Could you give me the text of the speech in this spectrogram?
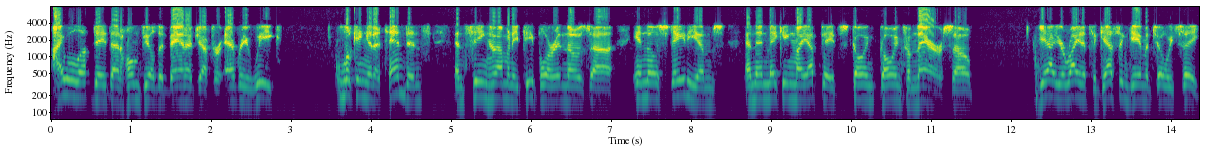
I will update that home field advantage after every week, looking at attendance and seeing how many people are in those uh, in those stadiums, and then making my updates going going from there. So, yeah, you're right. It's a guessing game until we see.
